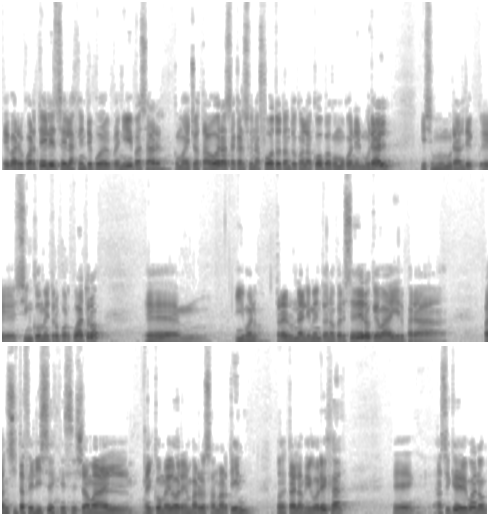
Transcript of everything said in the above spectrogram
el barrio Cuarteles, la gente puede venir, pasar como ha hecho hasta ahora, sacarse una foto tanto con la copa como con el mural, hicimos un mural de 5 eh, metros por 4 eh, y bueno, traer un alimento no perecedero que va a ir para Pancita Felices, que se llama el comedor en barrio San Martín, donde está el amigo Oreja. Eh, así que bueno,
